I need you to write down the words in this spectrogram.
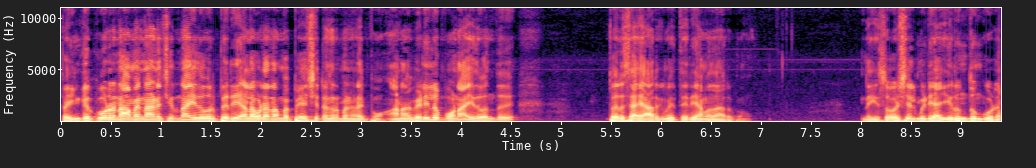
இப்போ இங்கே கூட நாம் என்ன நினச்சிருந்தா இது ஒரு பெரிய அளவில் நம்ம பேசிட்டோங்கிற மாதிரி நினைப்போம். ஆனால் வெளியில் போனால் இது வந்து பெருசாக யாருக்குமே தெரியாமல் தான் இருக்கும். இன்றைக்கி சோஷியல் மீடியா இருந்தும் கூட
